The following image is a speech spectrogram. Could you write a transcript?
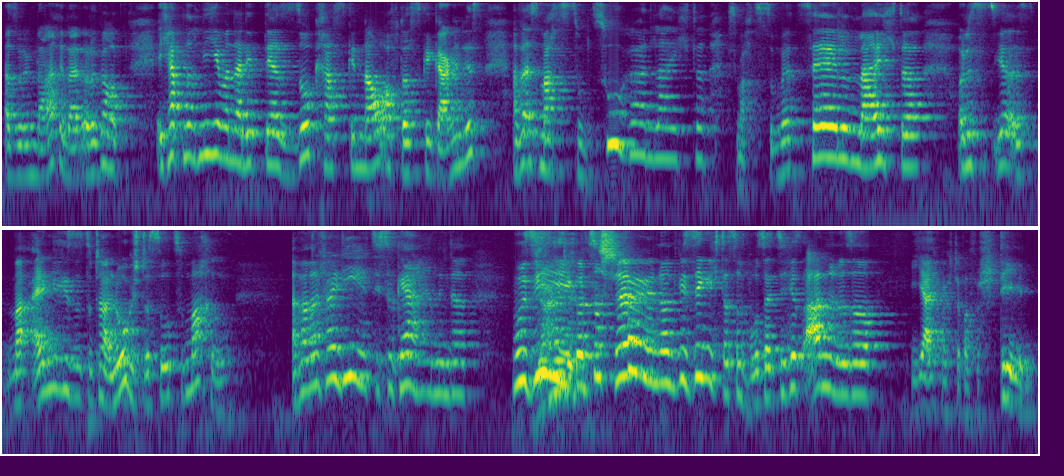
also im Nachhinein oder überhaupt. Ich habe noch nie jemanden erlebt, der so krass genau auf das gegangen ist, aber es macht es zum Zuhören leichter, es macht es zum Erzählen leichter und es ist, ja, es, eigentlich ist es total logisch, das so zu machen. Aber man verliert sich so gern in der Musik Ja, und so schön und wie singe ich das und wo setze ich es an und so. Ja, ich möchte aber verstehen,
